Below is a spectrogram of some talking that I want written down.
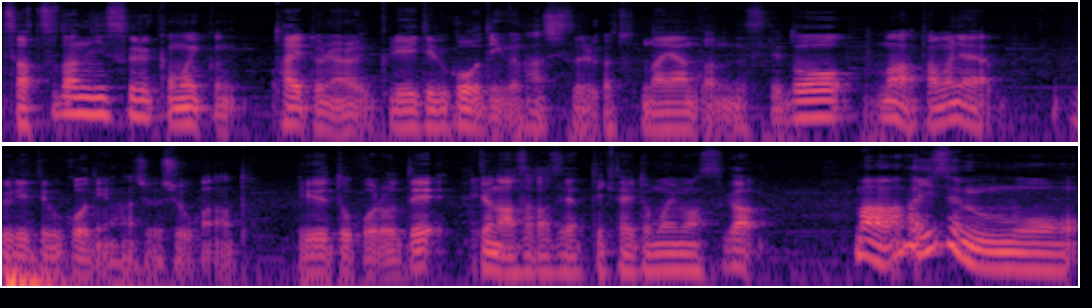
雑談にするか、もう一個タイトルにあるクリエイティブコーディングの話するかちょっと悩んだんですけど、まあ、たまにはクリエイティブコーディングの話をしようかなというところで、今日の朝活やっていきたいと思いますが、まあ、なんか以前も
